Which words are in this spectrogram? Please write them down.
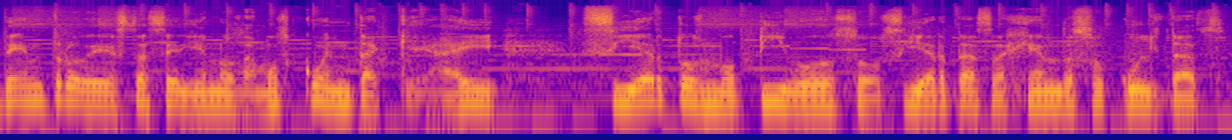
dentro de esta serie nos damos cuenta que hay ciertos motivos o ciertas agendas ocultas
